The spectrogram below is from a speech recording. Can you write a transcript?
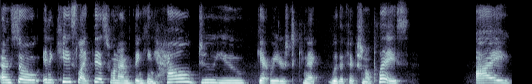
And so, in a case like this, when I'm thinking, how do you get readers to connect with a fictional place? I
